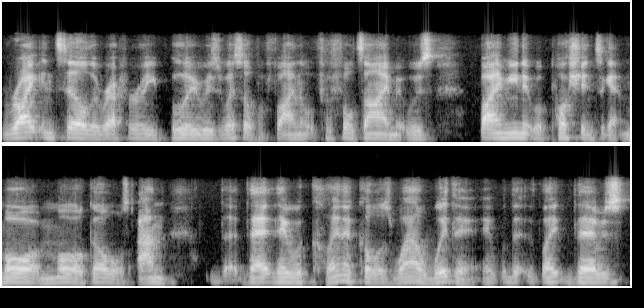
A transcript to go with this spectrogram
right until the referee blew his whistle for final for full time. It was Bayern Munich were pushing to get more and more goals, and they, they were clinical as well with it. it. Like there was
